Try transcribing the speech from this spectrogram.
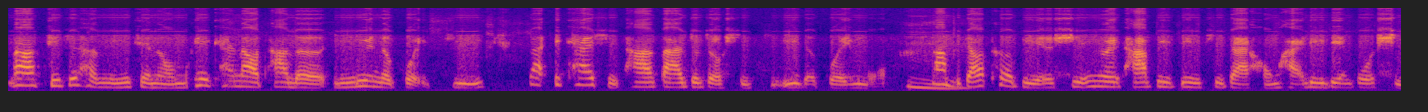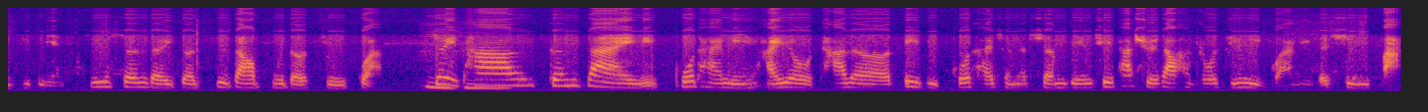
那其实很明显的，我们可以看到他的营运的轨迹，在一开始他大概就只有十几亿的规模。嗯，那比较特别是因为他毕竟是在红海历练过十几年，资深的一个制造部的主管。所以他跟在郭台铭还有他的弟弟郭台成的身边，其实他学到很多经营管理的心法。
